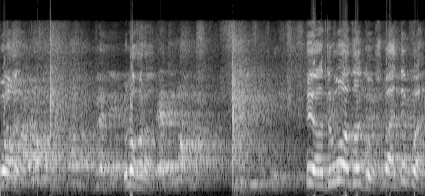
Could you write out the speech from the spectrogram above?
واغد والأخرى. إيه دروا تاكوش واحد دب واحد.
